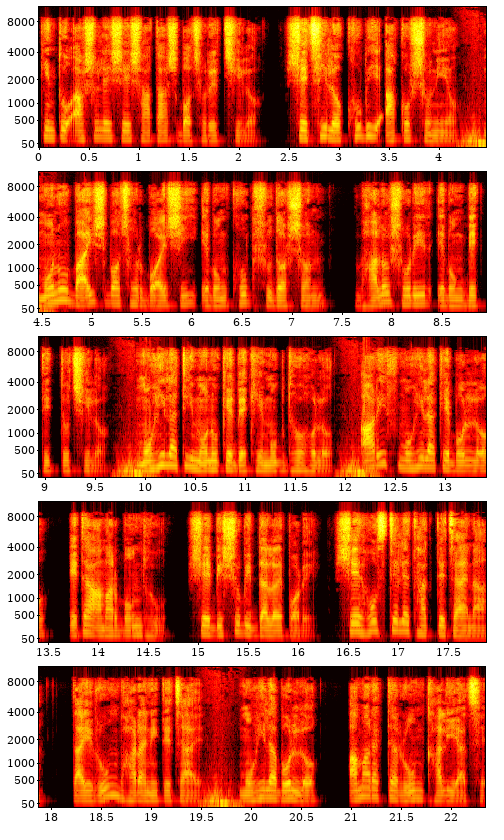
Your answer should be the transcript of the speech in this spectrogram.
কিন্তু আসলে সে সাতাশ বছরের ছিল। সে ছিল খুবই আকর্ষণীয়। মনু ২২ বছর বয়সী এবং খুব সুদর্শন, ভালো শরীর এবং ব্যক্তিত্ব ছিল। মহিলাটি মনুকে দেখে মুগ্ধ হল। আরিফ মহিলাকে বলল এটা আমার বন্ধু, সে বিশ্ববিদ্যালয়ে পড়ে। সে হোস্টেলে থাকতে চায় না, তাই রুম ভাড়া নিতে চায়। মহিলা বলল, আমার একটা রুম খালি আছে।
